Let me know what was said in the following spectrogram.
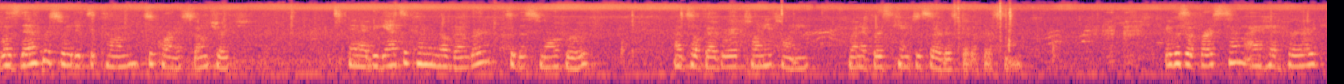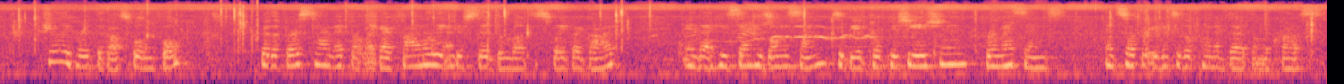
was then persuaded to come to Cornerstone Church, and I began to come in November to the small group until February of 2020, when I first came to service for the first time. It was the first time I had heard, truly heard the gospel in full. For the first time, I felt like I finally understood the love displayed by God and that He sent His only Son to be a propitiation for my sins and suffer even to the point of death on the cross.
